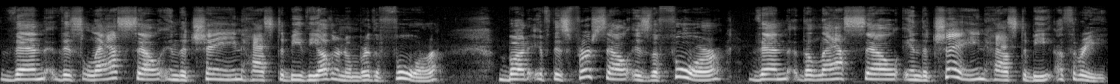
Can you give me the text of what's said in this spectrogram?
then this last cell in the chain has to be the other number, the 4. But if this first cell is the 4, then the last cell in the chain has to be a 3.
